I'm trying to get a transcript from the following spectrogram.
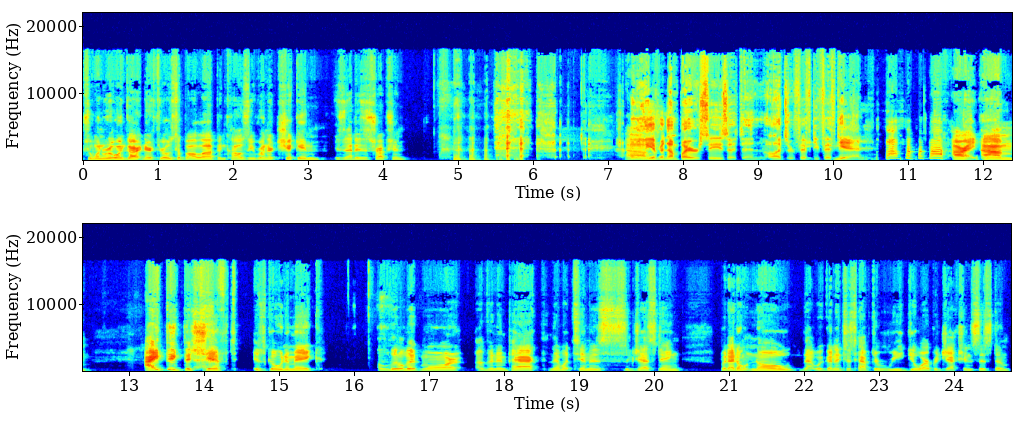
so when Rowan Gartner throws the ball up and calls the runner chicken, is that a disruption? Only um, if an umpire sees it and odds are 50 50. Yeah. All right. Um, I think the shift is going to make a little bit more of an impact than what Tim is suggesting, but I don't know that we're going to just have to redo our projection system.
